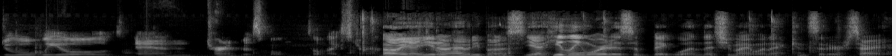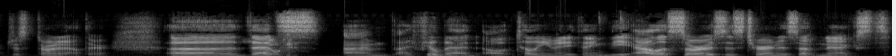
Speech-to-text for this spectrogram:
dual wield and turn invisible until next turn. Oh yeah, you don't have any bonus. Yeah, healing word is a big one that you might want to consider. Sorry, just throwing it out there. Uh, that's I'm I feel bad uh, telling you anything. The Allosaurus's turn is up next.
